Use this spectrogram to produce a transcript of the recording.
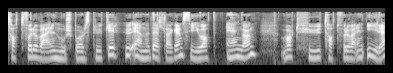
tatt for å være en morsmålsbruker. Hun ene deltakeren sier jo at en gang ble hun tatt for å være en ire.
